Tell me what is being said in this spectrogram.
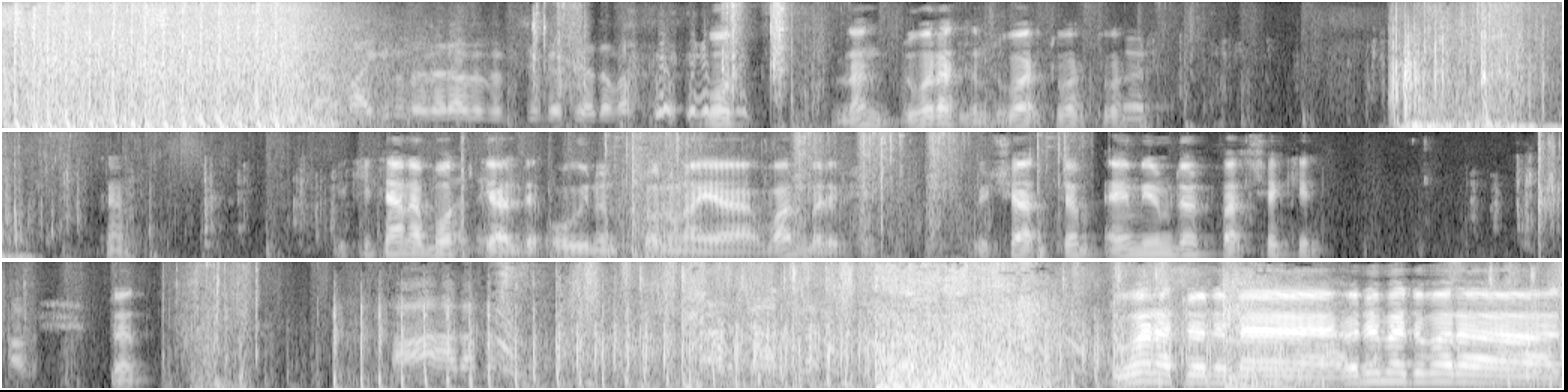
Ben baygınım Ömer abi öpücük atıyor adama. Bot. Lan duvar atın. Duvar, duvar, duvar. Dur. İki tane bot Hadi. geldi oyunun sonuna ya. Var mı böyle bir şey? 3 attım. M24 var. Çekin. Şuradan. Aa adam Arka arka. Duvar at önüme. Önüme duvar at.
